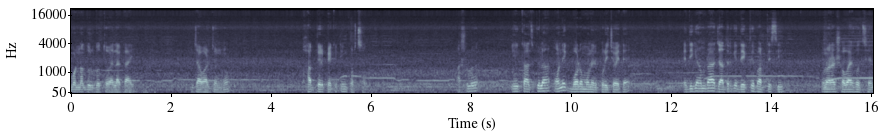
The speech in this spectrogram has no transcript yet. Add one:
বন্যা দুর্গত এলাকায় যাওয়ার জন্য খাদ্যের প্যাকেটিং করছেন। আসলে এই কাজগুলা অনেক বড় মনের পরিচয় দেয়। এদিকে আমরা যাদেরকে দেখতে পারতেছি, ওনারা সবাই হচ্ছেন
